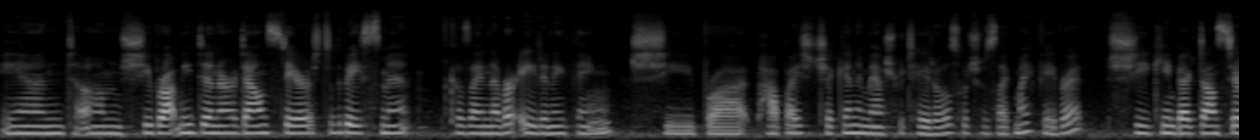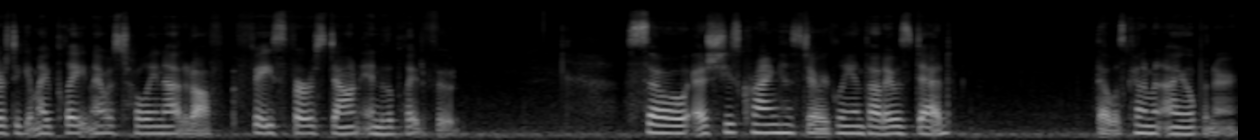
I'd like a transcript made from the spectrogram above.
and um, she brought me dinner downstairs to the basement because I never ate anything. She brought Popeye's chicken and mashed potatoes, which was like my favorite. She came back downstairs to get my plate, and I was totally knotted off, face first down into the plate of food. So as she's crying hysterically and thought I was dead, that was kind of an eye opener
